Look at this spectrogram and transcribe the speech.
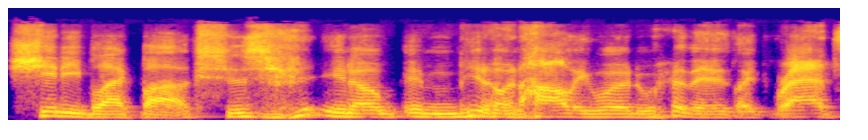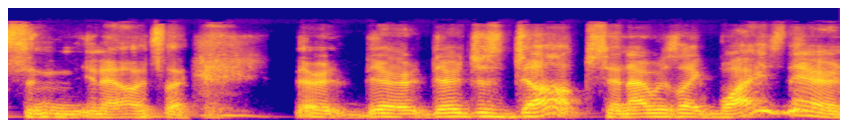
shitty black boxes, you know, in you know in Hollywood where there's like rats and you know it's like they're they're they're just dumps, and I was like, why is there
